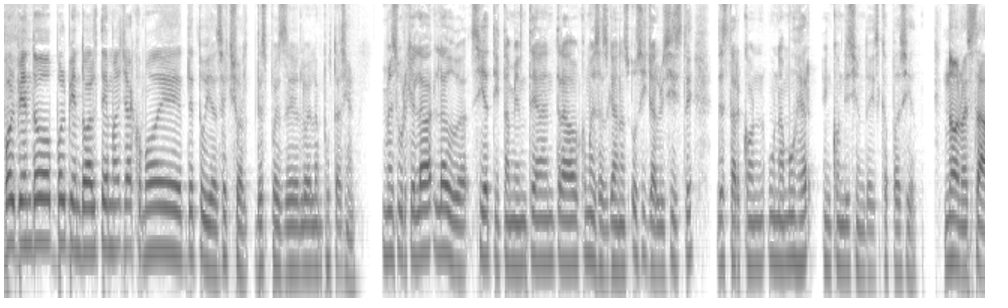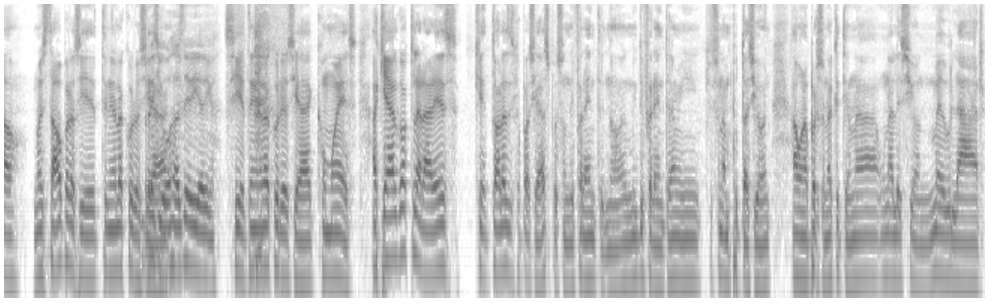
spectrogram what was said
Volviendo, volviendo al tema ya como de, de tu vida sexual después de lo de la amputación. Me surge la, la duda si a ti también te ha entrado como esas ganas o si ya lo hiciste de estar con una mujer en condición de discapacidad. No, no he estado. No he estado, pero sí he tenido la curiosidad. Recibo hojas de vida, diga. Sí, he tenido la curiosidad de cómo es. Aquí hay algo a aclarar es que todas las discapacidades pues son diferentes, ¿no? Es muy diferente a mí, que es una amputación, a una persona que tiene una, una lesión medular,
